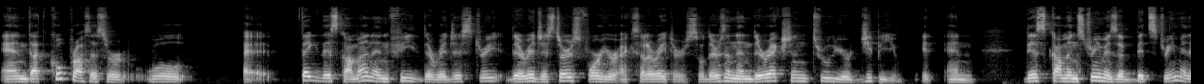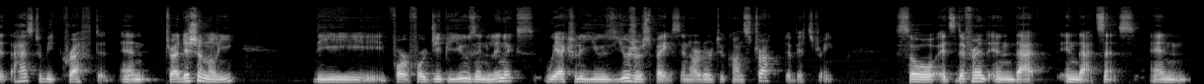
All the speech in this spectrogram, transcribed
and that coprocessor will uh, take this command and feed the registry, the registers for your accelerator. So there's an indirection through your GPU, it, and this command stream is a bit stream, and it has to be crafted. And traditionally, the for for GPUs in Linux, we actually use user space in order to construct the bit stream. So it's different in that in that sense. And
